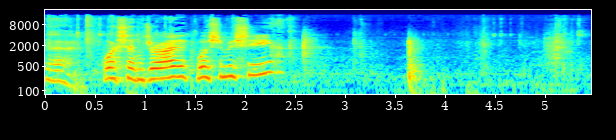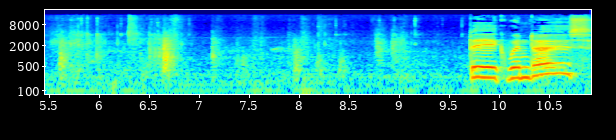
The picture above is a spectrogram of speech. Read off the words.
the wash and dry washing machine. Big windows.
